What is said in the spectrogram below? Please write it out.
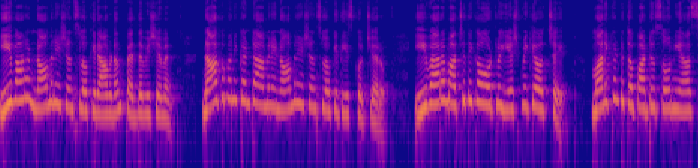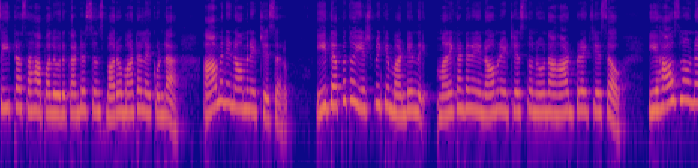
ఈ వారం నామినేషన్స్లోకి రావడం పెద్ద విషయమే. నాగమణి కంట ఆమెని నామినేషన్స్లోకి తీసుకొచ్చారు. ఈ వారం అత్యధిక ఓట్లు యష్మికే వచ్చాయి. మణికంఠతో పాటు సోనియా సీత సహా పలువురు కంటెస్టెంట్స్ మరో మాట లేకుండా ఆమెని నామినేట్ చేశారు. ఈ దెబ్బతో యష్మికి మండింది. మణికంఠని నామినేట్ చేస్తూ నువ్వు నా హార్ట్ బ్రేక్ చేశావు. ఈ హౌస్లో ఉన్న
